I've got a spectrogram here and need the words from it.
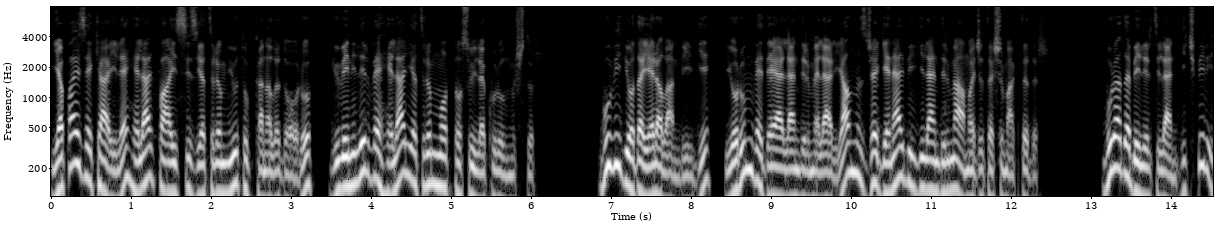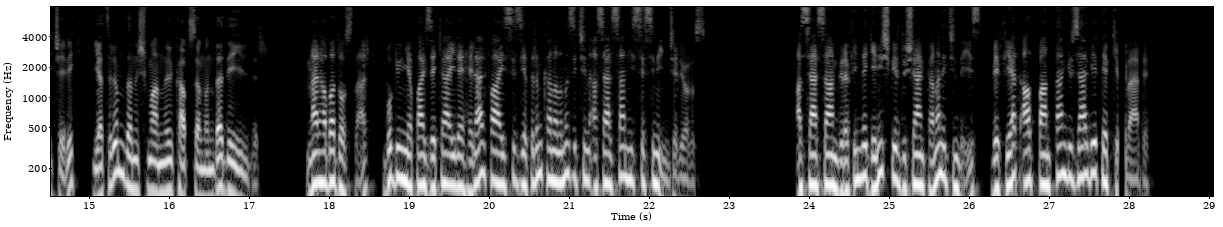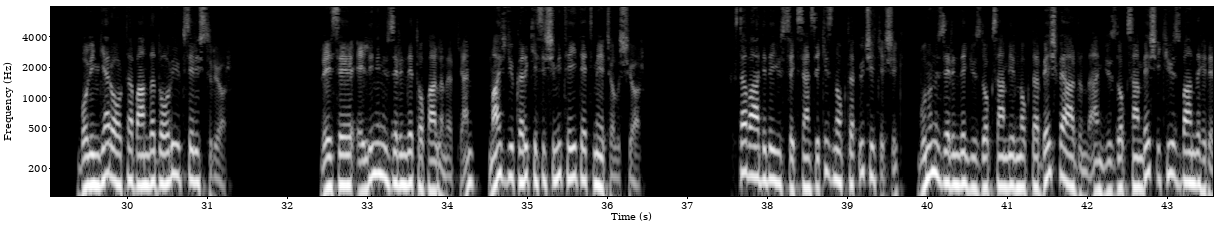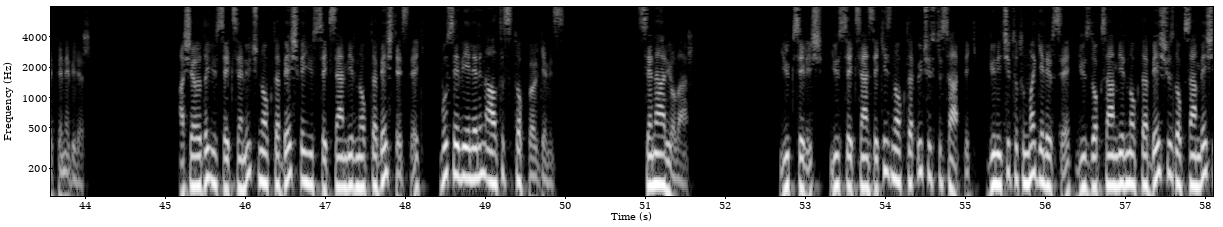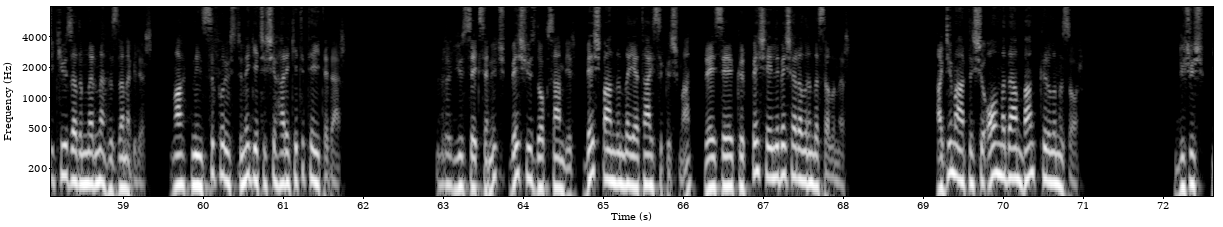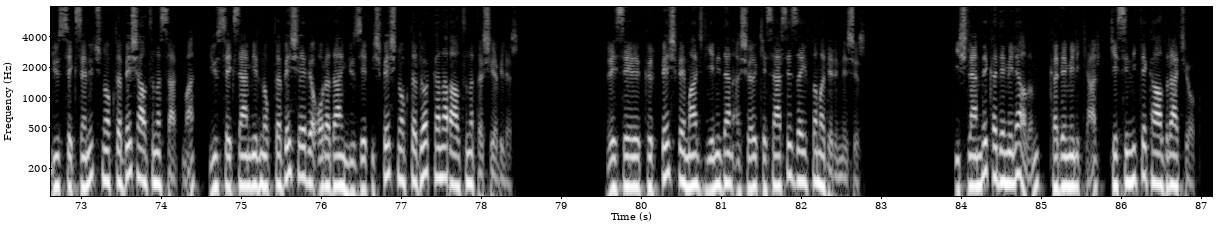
Yapay zeka ile helal faizsiz yatırım YouTube kanalı doğru, güvenilir ve helal yatırım mottosuyla kurulmuştur. Bu videoda yer alan bilgi, yorum ve değerlendirmeler yalnızca genel bilgilendirme amacı taşımaktadır. Burada belirtilen hiçbir içerik, yatırım danışmanlığı kapsamında değildir. Merhaba dostlar, bugün yapay zeka ile helal faizsiz yatırım kanalımız için Aselsan hissesini inceliyoruz. Aselsan grafiğinde geniş bir düşen kanal içindeyiz ve fiyat alt banttan güzel bir tepki verdi. Bollinger orta banda doğru yükseliş sürüyor. RSE 50'nin üzerinde toparlanırken, MACD yukarı kesişimi teyit etmeye çalışıyor. Kısa vadede 188.3 ilk eşik, bunun üzerinde 191.5 ve ardından 195-200 bandı hedeflenebilir. Aşağıda 183.5 ve 181.5 destek, bu seviyelerin altı stop bölgemiz. Senaryolar Yükseliş, 188.3 üstü saatlik, gün içi tutunma gelirse 191.595-200 adımlarına hızlanabilir. Mark'nin sıfır üstüne geçişi hareketi teyit eder. 183, 591, 5 bandında yatay sıkışma, RSE 45-55 aralığında salınır. Hacim artışı olmadan band kırılımı zor. Düşüş, 183.5 altına sarkma, 181.5'e ve oradan 175.4 kanal altına taşıyabilir. RSI 45 ve MACD yeniden aşağı keserse zayıflama derinleşir. İşlemde kademeli alım, kademeli kar, kesinlikle kaldıraç yok.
